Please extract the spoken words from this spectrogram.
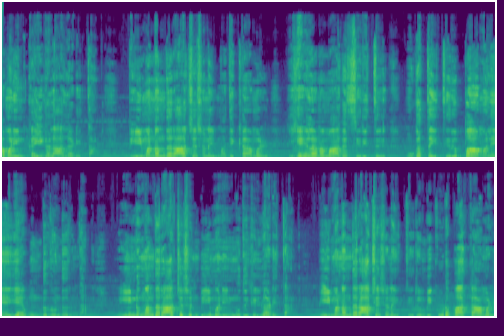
அவனின் கைகளால் அடித்தான். பீமன் அந்த ராட்சசனை மதிக்காமல் ஏளனமாக சிரித்து முகத்தை திருப்பாமலேயே உண்டு கொண்டிருந்தான். மீண்டும் அந்த ராட்சசன் பீமனின் முதுகில் அடித்தான். பீமன் அந்த ராட்சசனை திரும்பி கூட பார்க்காமல்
